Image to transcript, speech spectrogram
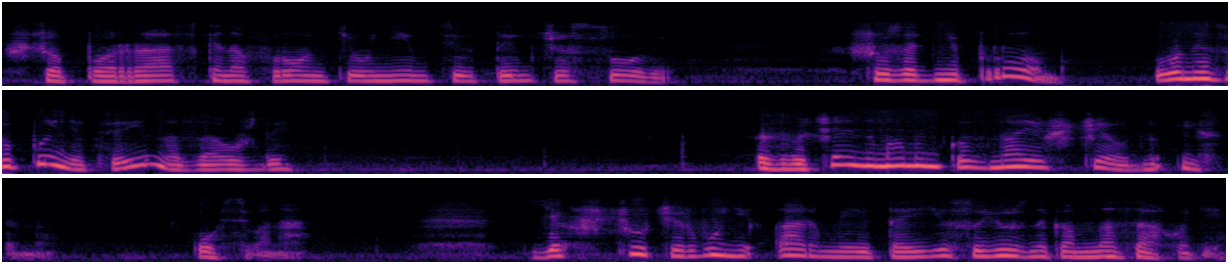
що поразки на фронті у німців тимчасові, що за Дніпром вони зупиняться і назавжди. Звичайно, маменько знає ще одну істину. Ось вона. Якщо Червоній армії та її союзникам на Заході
